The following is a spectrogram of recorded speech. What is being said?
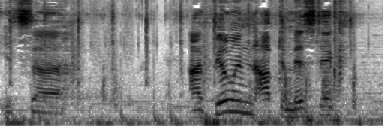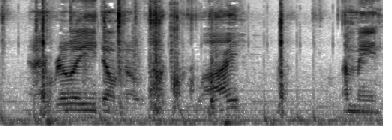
It's, uh, I'm feeling optimistic, and I really don't know why. I mean,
